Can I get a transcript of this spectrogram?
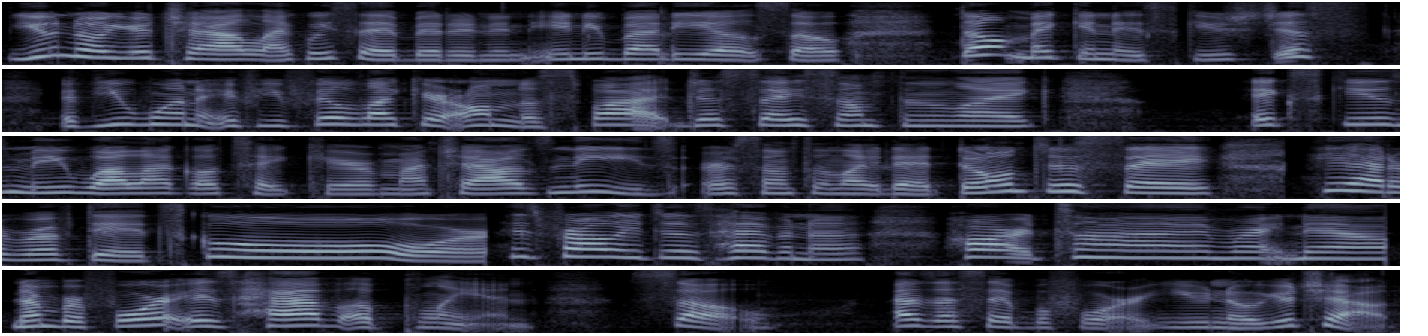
you know your child like we said better than anybody else so don't make an excuse just if you want to if you feel like you're on the spot just say something like excuse me while I go take care of my child's needs or something like that. Don't just say he had a rough day at school or he's probably just having a hard time right now. Number 4 is have a plan. So, as I said before, you know your child.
